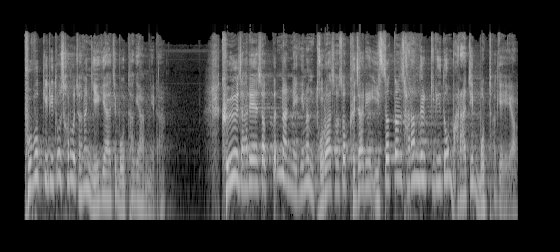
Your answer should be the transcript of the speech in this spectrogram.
부부끼리도 서로 저는 얘기하지 못하게 합니다. 그 자리에서 끝난 얘기는 돌아서서 그 자리에 있었던 사람들끼리도 말하지 못하게 해요.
